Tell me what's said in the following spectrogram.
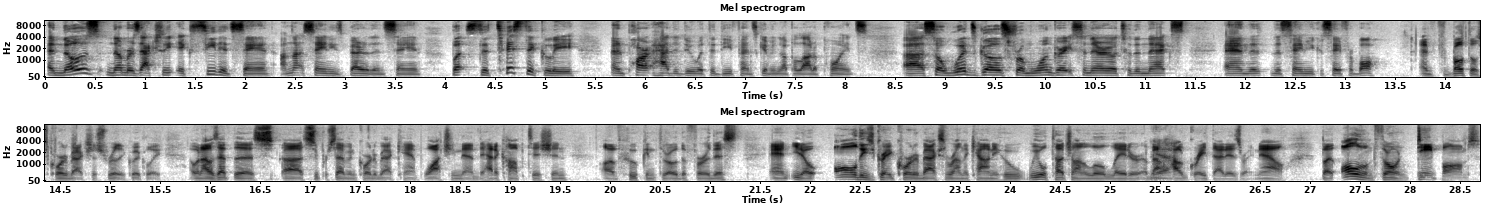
And those numbers actually exceeded Sayin. I'm not saying he's better than Sayin, but statistically, and part had to do with the defense giving up a lot of points. Uh, so Woods goes from one great scenario to the next, and the, the same you could say for Ball and for both those quarterbacks, just really quickly, when I was at the uh, Super Seven quarterback camp watching them, they had a competition of who can throw the furthest, and you know all these great quarterbacks around the county who we will touch on a little later about yeah. how great that is right now. But all of them throwing deep bombs,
